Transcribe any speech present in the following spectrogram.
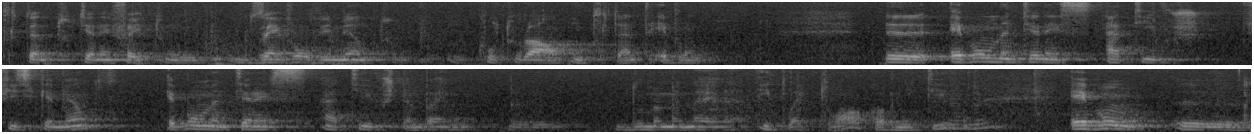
portanto, terem feito um, desenvolvimento cultural importante, é bom. Eh, é bom manterem-se ativos fisicamente, é bom manterem-se ativos também de, de, uma maneira intelectual, cognitiva, uhum. é bom, eh,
